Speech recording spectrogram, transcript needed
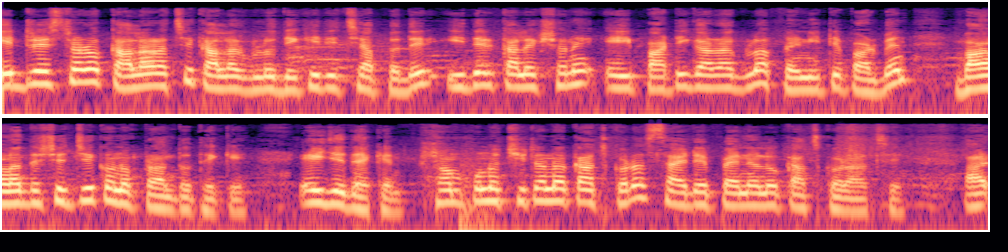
এই ড্রেসটারও কালার আছে কালারগুলো দেখিয়ে দিচ্ছি আপনাদের। ঈদের কালেকশনে এই পার্টি গাড়াগুলো আপনি নিতে পারবেন বাংলাদেশের যে কোনো প্রান্ত থেকে। এই যে দেখেন, সম্পূর্ণ ছিটানো কাজ করা সাইডে প্যানেলও কাজ করা আছে। আর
